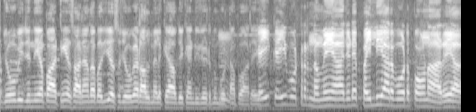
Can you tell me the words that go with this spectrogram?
ਜੋ ਵੀ ਜਿੰਨੀਆਂ ਪਾਰਟੀਆਂ ਸਾਰਿਆਂ ਦਾ ਵਧੀਆ ਸਹਿਯੋਗ ਹੈ ਰਲ ਮਿਲ ਕੇ ਆਪਦੇ ਕੈਂਡੀਡੇਟ ਨੂੰ ਵੋਟਾਂ ਪਵਾ ਰਹੇ। ਕਈ ਕਈ ਵੋਟਰ ਨਵੇਂ ਆ ਜਿਹੜੇ ਪਹਿਲੀ ਵਾਰ ਵੋਟ ਪਾਉਣ ਆ ਰਹੇ ਆ।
